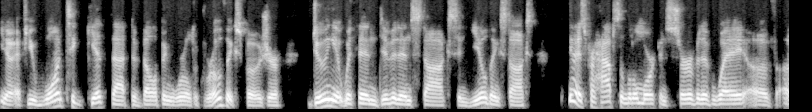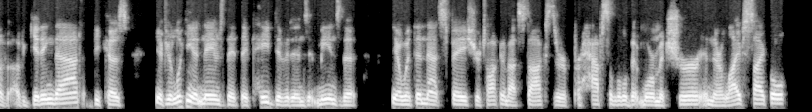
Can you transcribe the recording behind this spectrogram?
you know if you want to get that developing world growth exposure doing it within dividend stocks and yielding stocks you know is perhaps a little more conservative way of of, of getting that because if you're looking at names that they pay dividends it means that you know within that space you're talking about stocks that are perhaps a little bit more mature in their life cycle.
